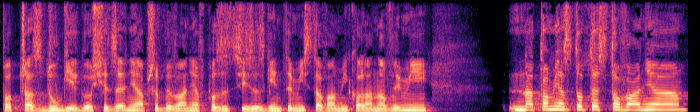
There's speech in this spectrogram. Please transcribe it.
podczas długiego siedzenia, przebywania w pozycji ze zgiętymi stawami kolanowymi. Natomiast do testowania,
